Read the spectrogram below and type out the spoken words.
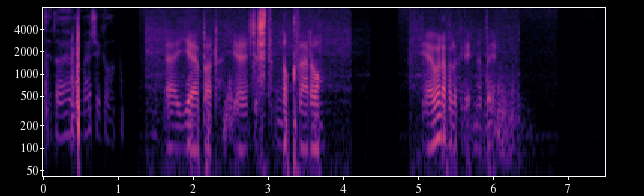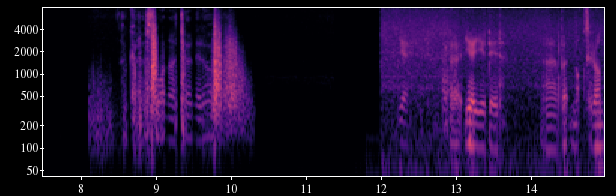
Did I have magic on? Uh, yeah, bud. Yeah, just knock that on. Yeah, we'll have a look at it in a bit. I could have sworn I turned it off. Yeah, uh, yeah, you did, uh, but knocked it on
